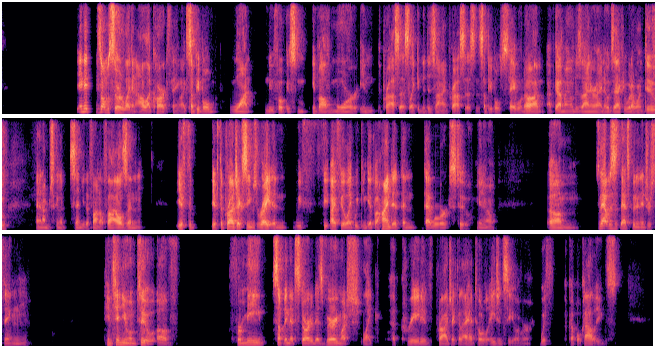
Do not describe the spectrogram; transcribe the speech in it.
and it's almost sort of like an a la carte thing like some people want new focus involved more in the process like in the design process and some people say well no i have got my own designer i know exactly what i want to do and i'm just going to send you the final files and if the if the project seems right and we've I feel like we can get behind it, then that works too, you know. Um, so that was that's been an interesting continuum too of for me something that started as very much like a creative project that I had total agency over with a couple colleagues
